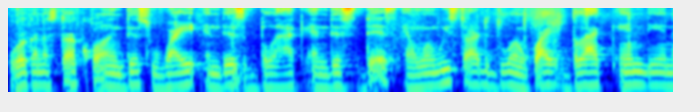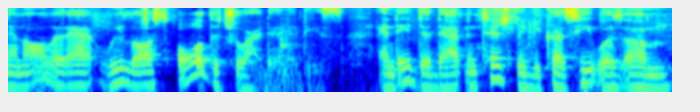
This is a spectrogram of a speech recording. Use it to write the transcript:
we're going to start calling this white and this black and this this. And when we started doing white black indian and all of that we lost all the true identities. And they did that intentionally because he was um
